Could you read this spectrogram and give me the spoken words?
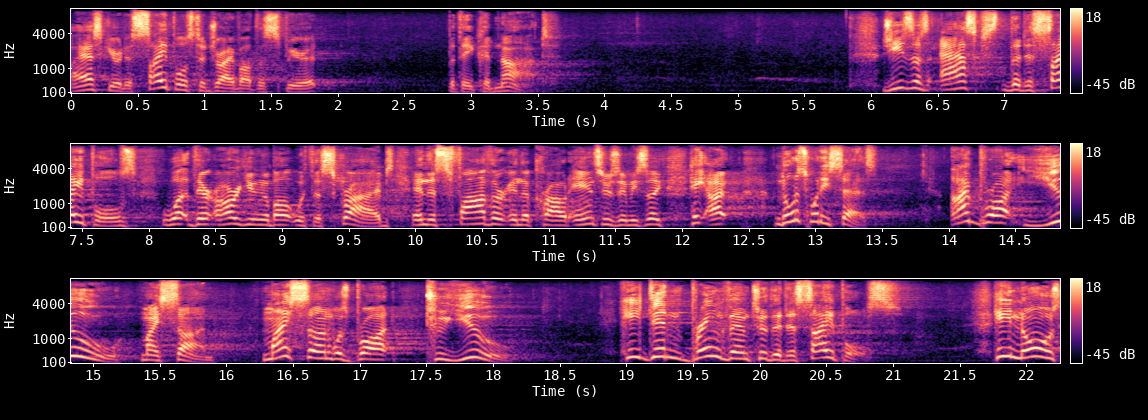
I asked your disciples to drive out the spirit, but they could not. Jesus asks the disciples what they're arguing about with the scribes, and this father in the crowd answers him. He's like, Hey, I, notice what he says I brought you my son. My son was brought to you. He didn't bring them to the disciples, He knows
